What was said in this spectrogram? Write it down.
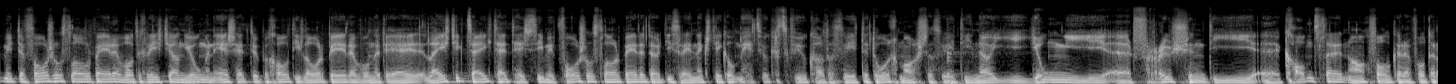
mit den Vorschusslorbeeren, die Christian Jungen erst hat bekommen, die Lorbeeren, wo er die Leistung gezeigt hat, hast sie mit Vorschusslorbeeren dort ins Rennen gestiegen und man hat wirklich das Gefühl gehabt, das wird der Durchmarsch, das wird die neue, junge, erfrischende äh, Kanzlerin, Nachfolgerin von der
